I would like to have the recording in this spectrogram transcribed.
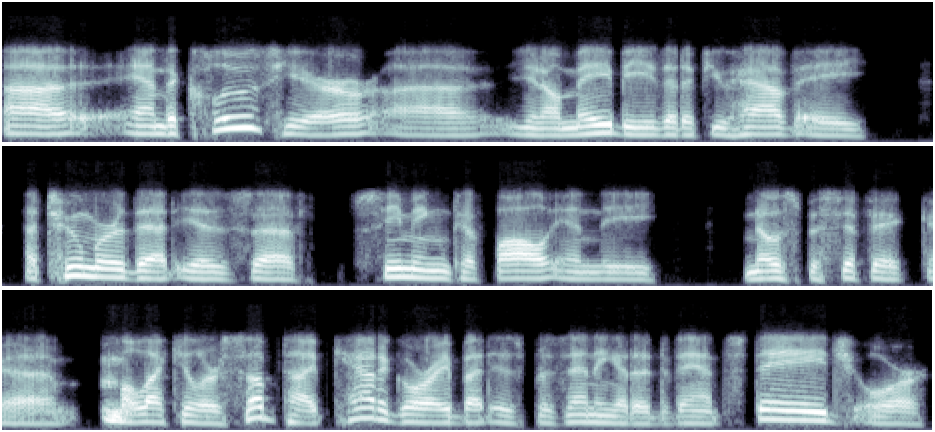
And the clues here, you know, may be that if you have a, a tumor that is seeming to fall in the no specific uh, molecular subtype category, but is presenting at an advanced stage or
